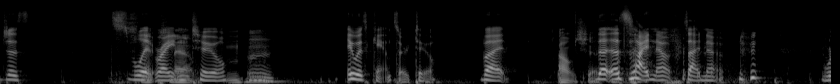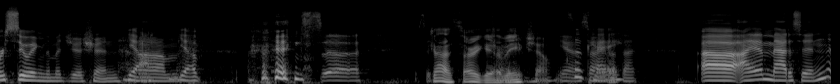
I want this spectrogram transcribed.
just split Snip, right snap. in two. Mhm. Mm. It was cancer too, but Oh shit. that, that's side note. Side note. We're suing the magician. Yeah. Um, yep. it's uh. It's a God, sorry, Gabby. tragic show. Yeah. It's Sorry okay. about that. Uh, I am Madison,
